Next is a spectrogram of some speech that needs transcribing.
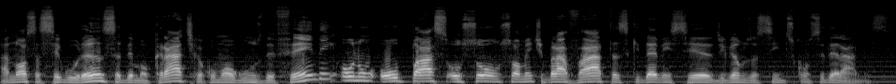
a nossa segurança democrática, como alguns defendem, ou, não, ou, passa, ou são somente bravatas que devem ser, digamos assim, desconsideradas?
